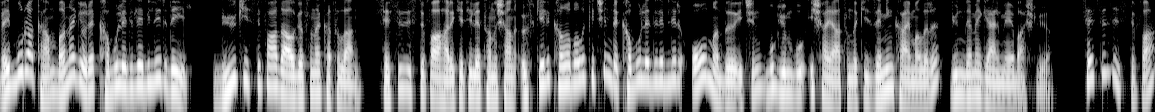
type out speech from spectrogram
Ve bu rakam bana göre kabul edilebilir değil. Büyük istifa dalgasına katılan, sessiz istifa hareketiyle tanışan öfkeli kalabalık için de kabul edilebilir olmadığı için bugün bu iş hayatındaki zemin kaymaları gündeme gelmeye başlıyor. Sessiz istifa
